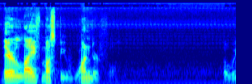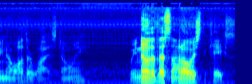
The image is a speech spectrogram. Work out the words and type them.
Their life must be wonderful. But we know otherwise, don't we? We know that that's not always the case.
